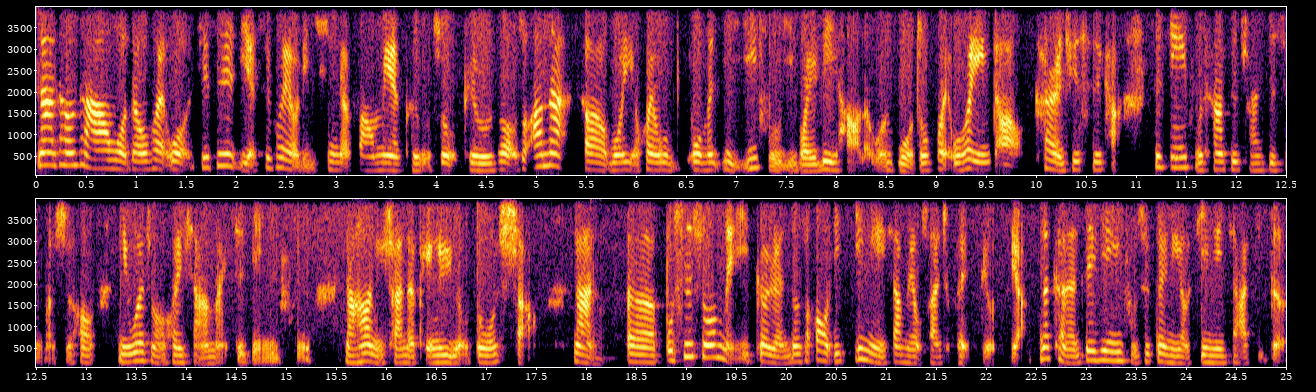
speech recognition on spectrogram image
那通常我都会，我其实也是会有理性的方面，比如说，比如说我说啊，那呃，我也会，我我们以衣服以为例好了，我我都会，我会引导客人去思考这件衣服上次穿是什么时候，你为什么会想要买这件衣服，然后你穿的频率有多少？那呃，不是说每一个人都说哦，一一年以上没有穿就可以丢掉。那可能这件衣服是对你有纪念价值的、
